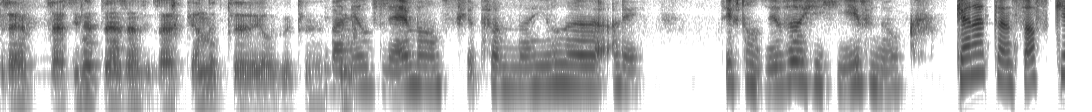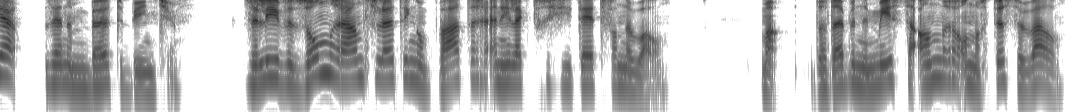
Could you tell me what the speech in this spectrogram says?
zij, zij zien het, hè, zij, zij herkennen het eh, heel goed. hè. Ik ben heel blij met ons schip. Heel, eh, allee, het heeft ons heel veel gegeven ook. Kenneth en Saskia zijn een buitenbeentje. Ze leven zonder aansluiting op water en elektriciteit van de wal. Maar dat hebben de meeste anderen ondertussen wel.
